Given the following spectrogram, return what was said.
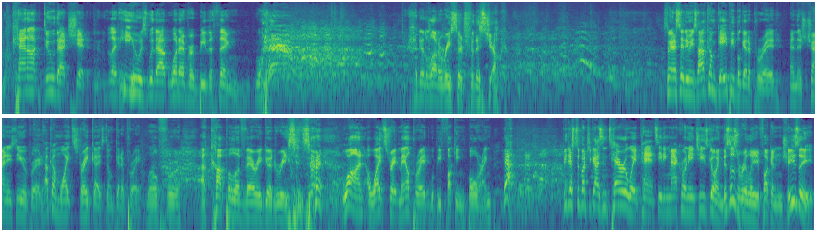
You cannot do that shit. Let he who is without whatever be the thing. I did a lot of research for this joke. So I said to me, how come gay people get a parade and there's Chinese New Year parade? How come white straight guys don't get a parade? Well, for a couple of very good reasons. One, a white straight male parade would be fucking boring. Yeah. Be just a bunch of guys in tearaway pants eating macaroni and cheese going, this is really fucking cheesy.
